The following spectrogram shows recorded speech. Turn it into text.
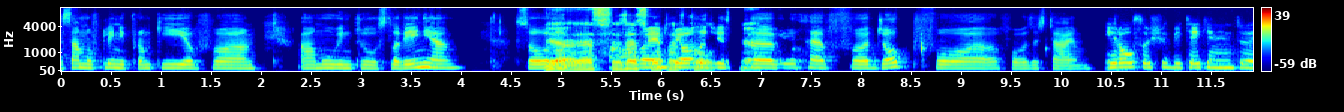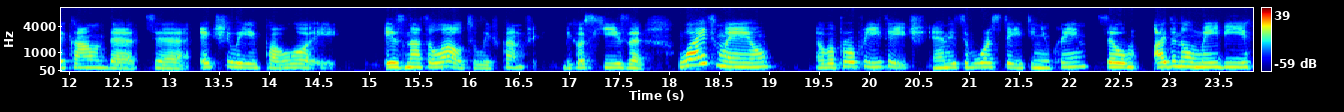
some of clinic from Kiev uh, are moving to Slovenia. So yeah, that's that's what embryologists yeah. uh, will have a job for for this time. It also should be taken into account that uh, actually Pavlo is not allowed to leave country because he is a white male of appropriate age and it's a war state in Ukraine. So I don't know, maybe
